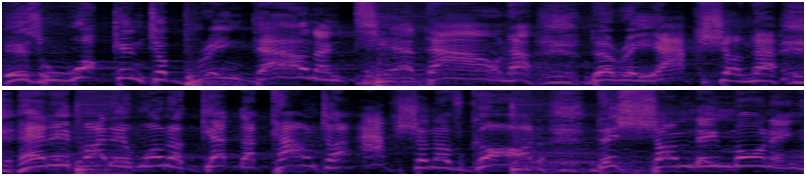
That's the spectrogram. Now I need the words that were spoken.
is walking to bring down and tear down the reaction. Anybody want to get the counteraction of God this Sunday morning?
